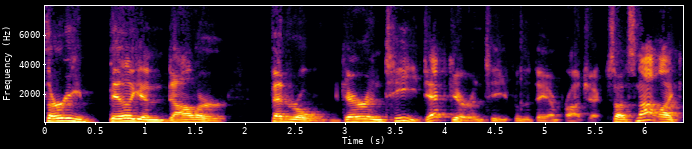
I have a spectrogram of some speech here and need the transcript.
thirty billion dollar federal guarantee, debt guarantee for the dam project. So it's not like,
